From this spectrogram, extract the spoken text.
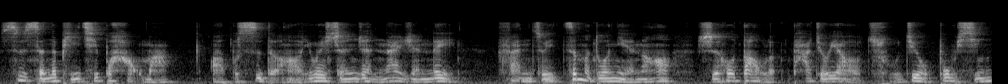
是神的脾气不好吗？啊，不是的哈，因为神忍耐人类。犯罪这么多年了哈，时候到了，他就要除旧布新，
